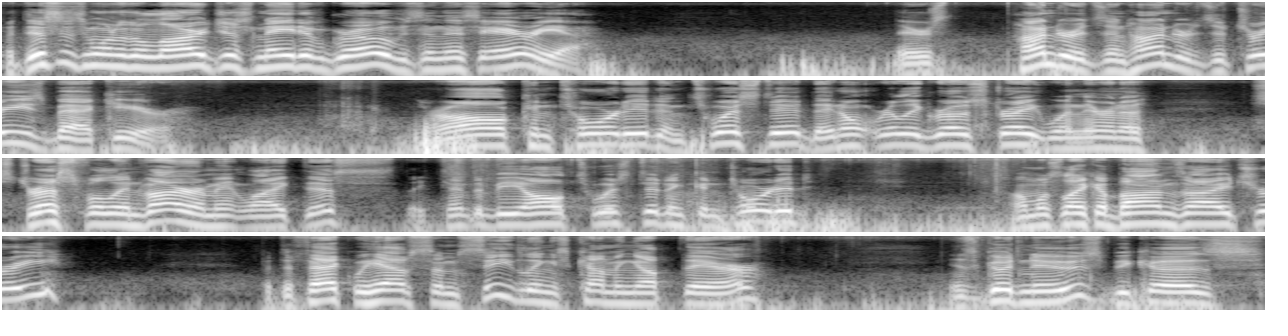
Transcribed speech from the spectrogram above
But this is one of the largest native groves in this area. There's hundreds and hundreds of trees back here. They're all contorted and twisted. They don't really grow straight when they're in a stressful environment like this. They tend to be all twisted and contorted, almost like a bonsai tree. But the fact we have some seedlings coming up there is good news because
